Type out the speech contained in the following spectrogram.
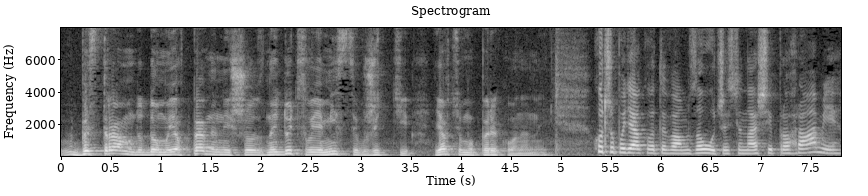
без травм додому, я впевнений, що знайдуть своє місце в житті. Я в цьому переконаний. Хочу подякувати вам за участь у нашій програмі.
